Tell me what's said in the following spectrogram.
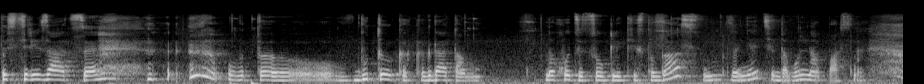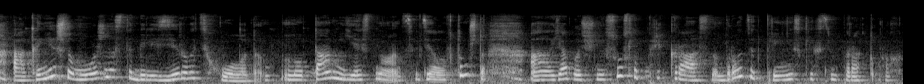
пастеризация вот, э, в бутылках, когда там находится углекислый газ, ну, занятие довольно опасное. А, конечно, можно стабилизировать холодом, но там есть нюансы. Дело в том, что а, яблочные сусло прекрасно бродят при низких температурах.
